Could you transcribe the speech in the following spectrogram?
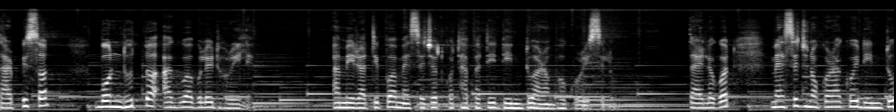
তাৰপিছত বন্ধুত্ব আগুৱাবলৈ ধৰিলে। আমি ৰাতিপুৱা মেছেজত কথা পাতি দিনটো আৰম্ভ কৰিছিলোঁ। তাইৰ লগত মেছেজ নকৰাকৈ দিনটো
